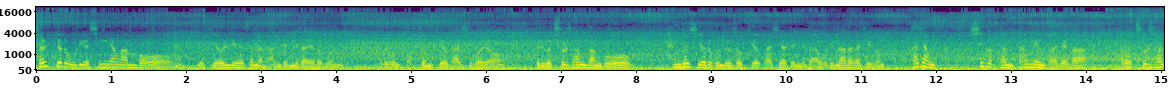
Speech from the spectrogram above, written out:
절대로 우리가 식량 안보 게을리해서는 안 됩니다, 여러분. 여러분 꼭 좀 기억하시고요. 그리고 출산 강국 반드시 여러분들도 기억하셔야 됩니다. 우리나라가 지금 가장 시급한 당면 과제가 바로 출산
